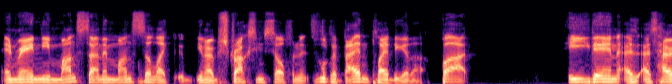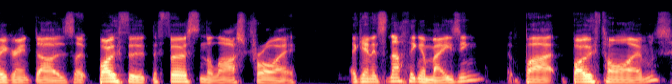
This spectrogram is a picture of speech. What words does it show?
and ran near Munster, and then Munster like you know obstructs himself, and it looked like they hadn't played together. But he then, as, as Harry Grant does, like both the, the first and the last try, again, it's nothing amazing, but both times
